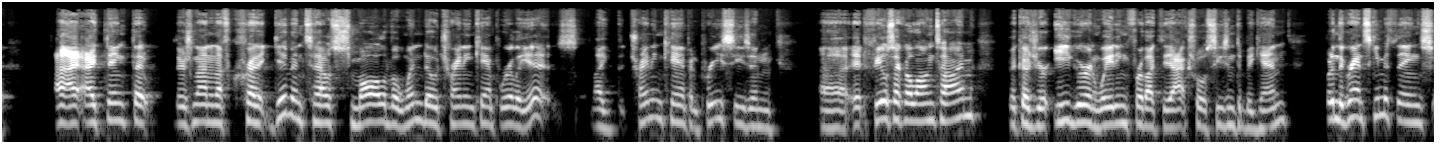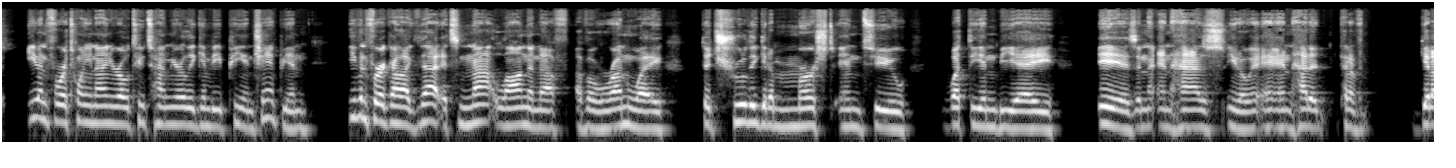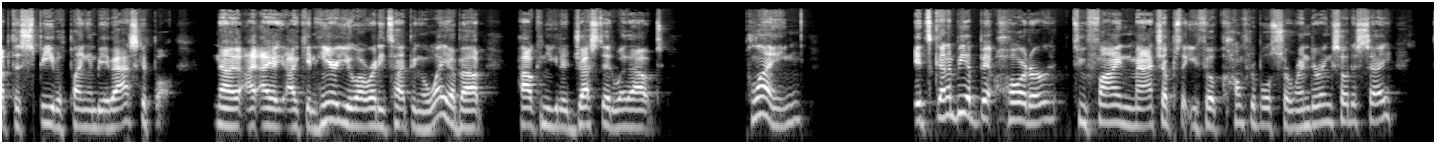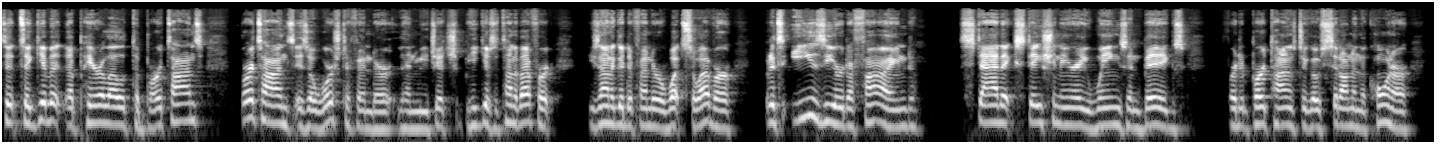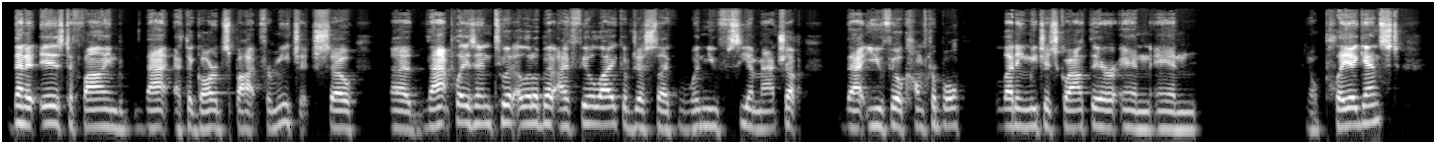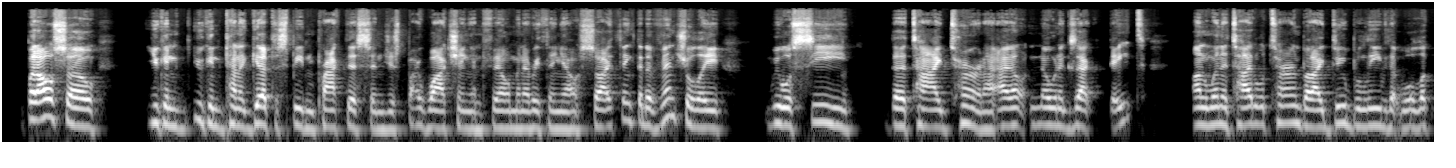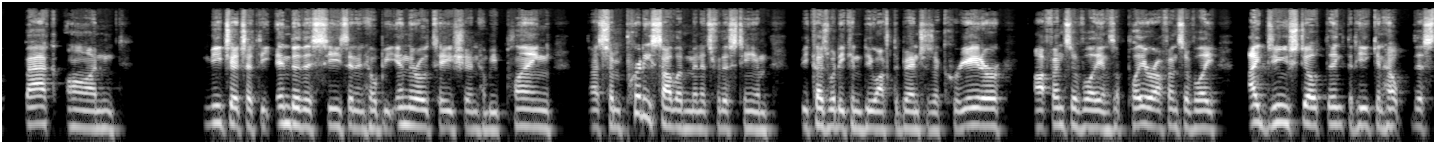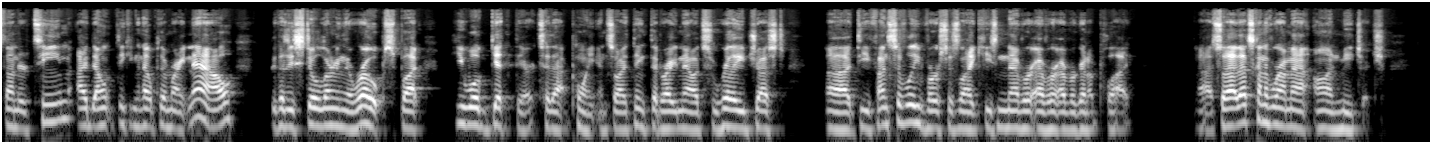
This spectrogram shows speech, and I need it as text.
I, I think that there's not enough credit given to how small of a window training camp really is. Like the training camp and preseason, uh, it feels like a long time because you're eager and waiting for like the actual season to begin. But in the grand scheme of things, even for a 29 year old two time EuroLeague MVP and champion, even for a guy like that, it's not long enough of a runway to truly get immersed into what the NBA is and, and has, you know, and how to kind of get up to speed with playing NBA basketball. Now, I, I, I can hear you already typing away about how can you get adjusted without playing. It's going to be a bit harder to find matchups that you feel comfortable surrendering, so to say. To, to give it a parallel to Bertans, Bertans is a worse defender than Micic. He gives a ton of effort. He's not a good defender whatsoever, but it's easier to find static, stationary wings and bigs for Bertans to go sit on in the corner than it is to find that at the guard spot for Micic. So uh, that plays into it a little bit. I feel like of just like when you see a matchup that you feel comfortable letting Micic go out there and and you know play against, but also you can you can kind of get up to speed in practice and just by watching and film and everything else. So I think that eventually we will see the tide turn. I, I don't know an exact date on when the tide will turn, but I do believe that we'll look back on Micic at the end of this season and he'll be in the rotation. He'll be playing uh, some pretty solid minutes for this team because what he can do off the bench as a creator offensively and as a player offensively. I do still think that he can help this Thunder team. I don't think he can help them right now because he's still learning the ropes, but he will get there to that point. And so I think that right now it's really just uh, defensively versus like he's never, ever, ever going to play. Uh, so that, that's kind of where I'm at on Micic.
